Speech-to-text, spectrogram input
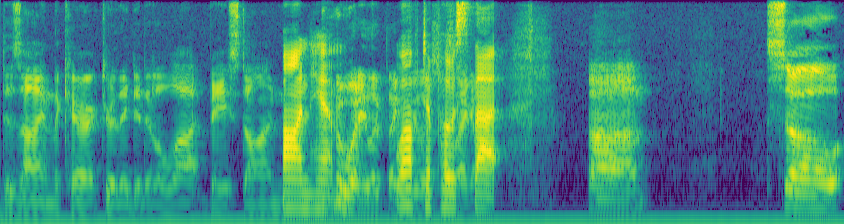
designed the character, they did it a lot based on On him. what he looked like. We'll have to post like him. that. Um, so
